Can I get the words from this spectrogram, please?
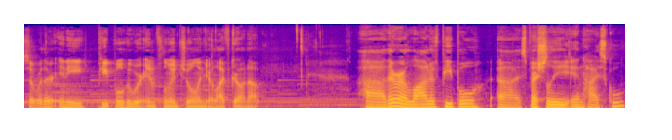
So, were there any people who were influential in your life growing up? Uh, there were a lot of people, uh, especially in high school.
